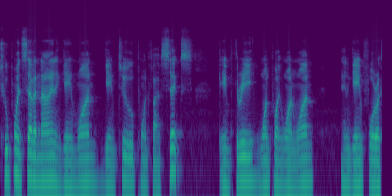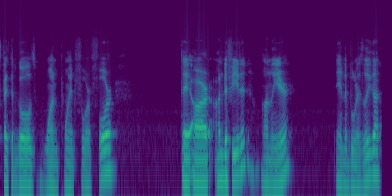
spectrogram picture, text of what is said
2.79 in game 1, game 2 0.56, game 3 1.11 and game 4 expected goals 1.44. They are undefeated on the year in the Bundesliga.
